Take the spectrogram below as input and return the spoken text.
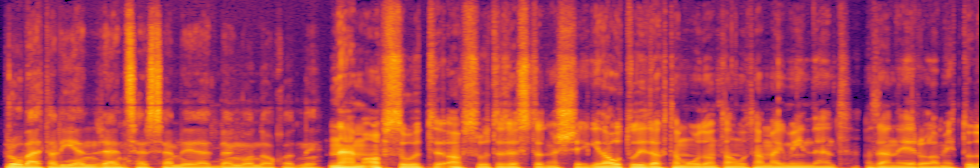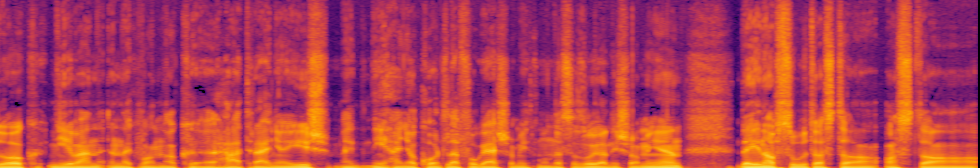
próbáltál ilyen rendszer szemléletben gondolkodni? Nem, abszolút, abszolút az ösztönösség. Én autodidakta módon tanultam meg mindent a zenéről, amit tudok. Nyilván ennek vannak hátránya is, meg néhány akkordlefogás, amit mondasz, az olyan is, amilyen, de én abszolút azt a, azt a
